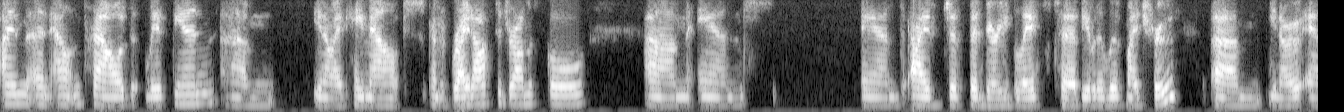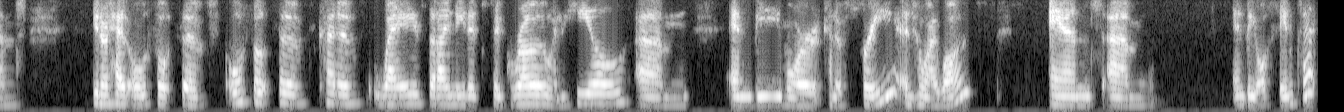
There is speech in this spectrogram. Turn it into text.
I'm an out and proud lesbian. Um, you know, I came out kind of right after drama school, um, and and I've just been very blessed to be able to live my truth. Um, you know, and you know, had all sorts of all sorts of kind of ways that I needed to grow and heal um, and be more kind of free in who I was, and um, and be authentic,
